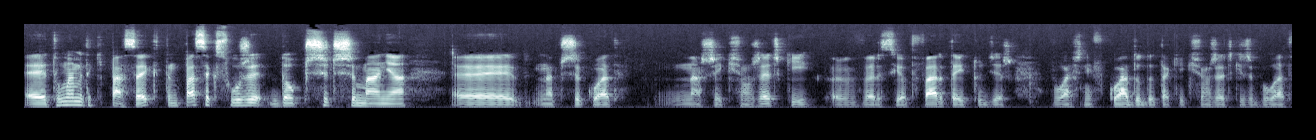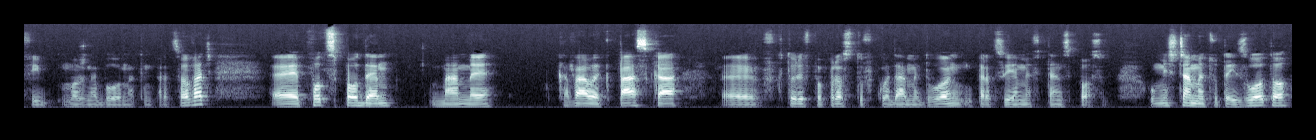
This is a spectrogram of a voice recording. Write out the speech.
E, tu mamy taki pasek. Ten pasek służy do przytrzymania na przykład naszej książeczki w wersji otwartej, tudzież właśnie wkładu do takiej książeczki, żeby łatwiej można było na tym pracować. Pod spodem mamy kawałek paska, E, w który po prostu wkładamy dłoń i pracujemy w ten sposób. Umieszczamy tutaj złoto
